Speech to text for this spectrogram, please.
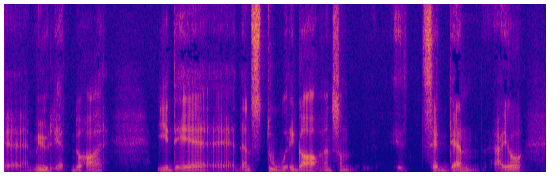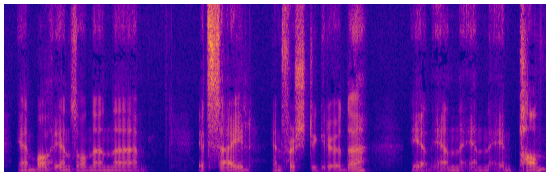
uh, mulighetene du har i det, uh, den store gaven som Selv den er jo bare en sånn en, uh, et seil, en førstegrøde, en, en, en, en pant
